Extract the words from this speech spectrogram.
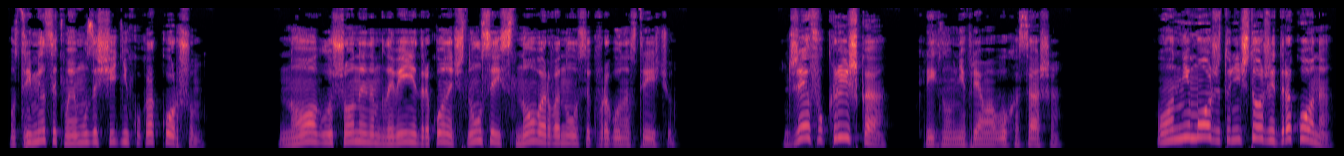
устремился к моему защитнику, как коршун. Но оглушенный на мгновение дракон очнулся и снова рванулся к врагу навстречу. «Джеффу крышка!» — крикнул мне прямо в ухо Саша. «Он не может уничтожить дракона!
